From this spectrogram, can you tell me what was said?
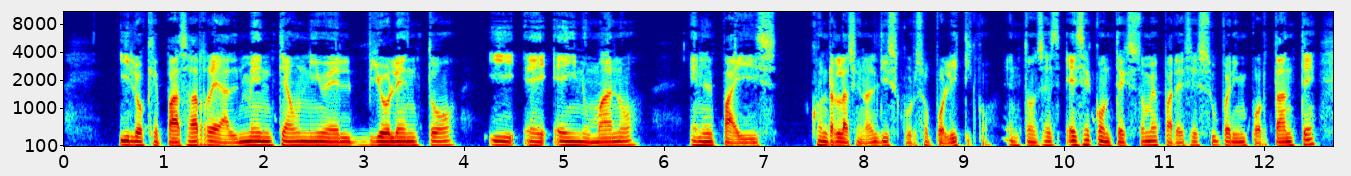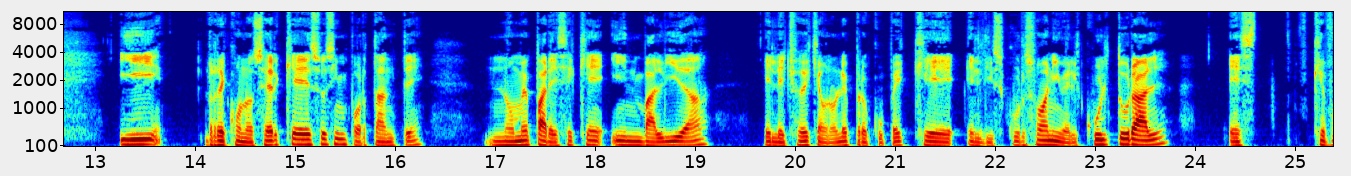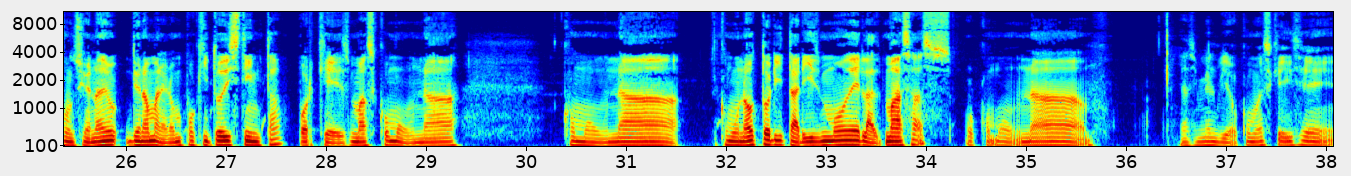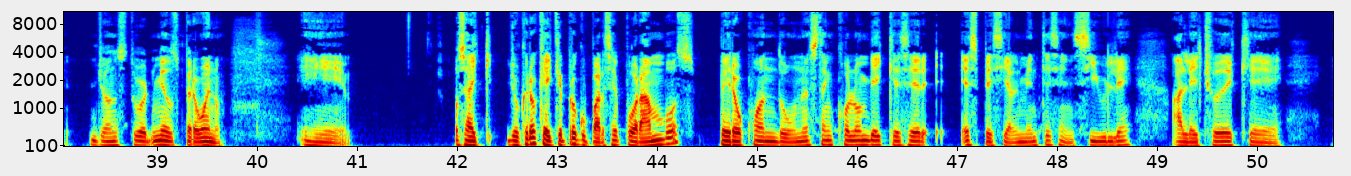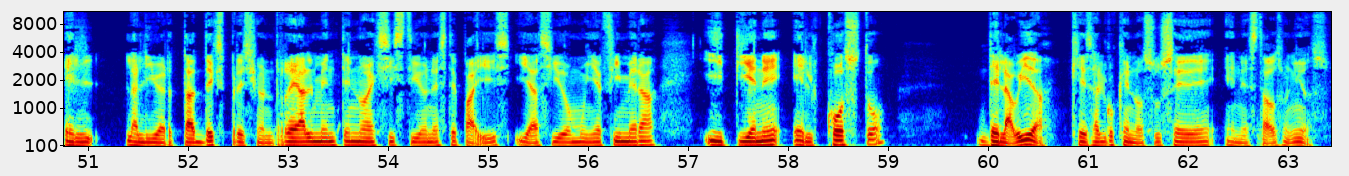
y lo que pasa realmente a un nivel violento y, e, e inhumano en el país con relación al discurso político. Entonces, ese contexto me parece súper importante y reconocer que eso es importante no me parece que invalida el hecho de que a uno le preocupe que el discurso a nivel cultural es que funciona de una manera un poquito distinta porque es más como una como una como un autoritarismo de las masas o como una ya se me olvidó cómo es que dice John Stuart Mills pero bueno eh, o sea yo creo que hay que preocuparse por ambos pero cuando uno está en Colombia hay que ser especialmente sensible al hecho de que el, la libertad de expresión realmente no ha existido en este país y ha sido muy efímera y tiene el costo de la vida, que es algo que no sucede en Estados Unidos.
